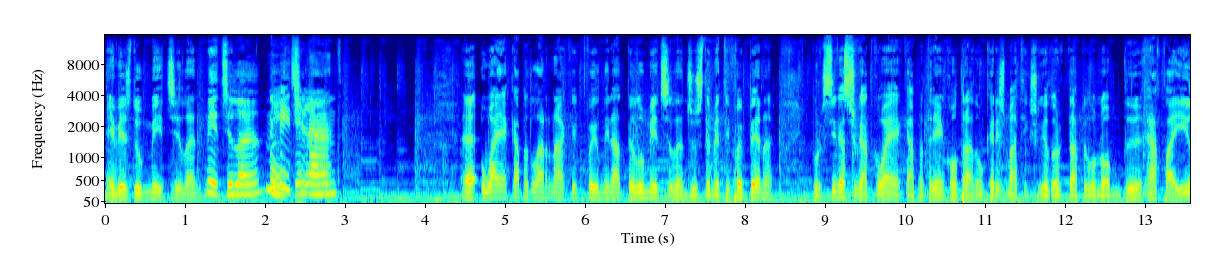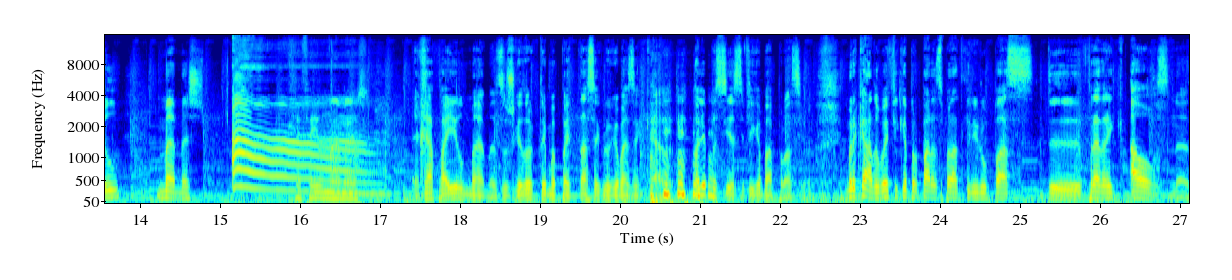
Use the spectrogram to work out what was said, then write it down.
em vez do Midtjylland. Midtjylland! Midtjylland. Uh, o AEK de Larnaca, que foi eliminado pelo Midtjylland, justamente. E foi pena, porque se tivesse jogado com o AEK, teria encontrado um carismático jogador que dá pelo nome de Rafael Mamas. Ah! Rafael Mamas. Rafael Mamas, o jogador que tem uma peitaça que nunca mais acaba. Olha paciência, fica para a próxima. Mercado, o Benfica prepara-se para adquirir o passe de Frederick Ausna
